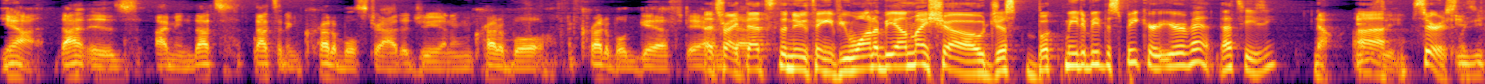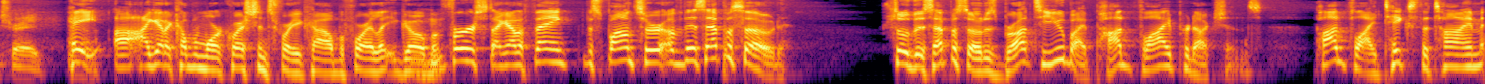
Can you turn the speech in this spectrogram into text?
Yeah, that is. I mean, that's that's an incredible strategy, an incredible, incredible gift. And that's right. Uh, that's the new thing. If you want to be on my show, just book me to be the speaker at your event. That's easy. No, uh, easy. Uh, seriously, easy trade. Hey, uh, I got a couple more questions for you, Kyle, before I let you go. Mm-hmm. But first, I got to thank the sponsor of this episode. So this episode is brought to you by Podfly Productions. Podfly takes the time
